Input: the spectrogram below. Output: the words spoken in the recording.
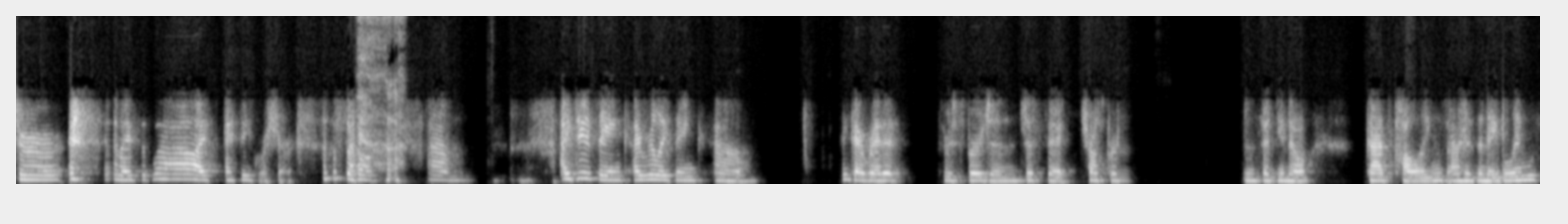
sure? And I said, well, I, I think we're sure. so, um, I do think, I really think, um, I think I read it through Spurgeon, just that Charles Spurgeon said, you know, God's callings are his enablings.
